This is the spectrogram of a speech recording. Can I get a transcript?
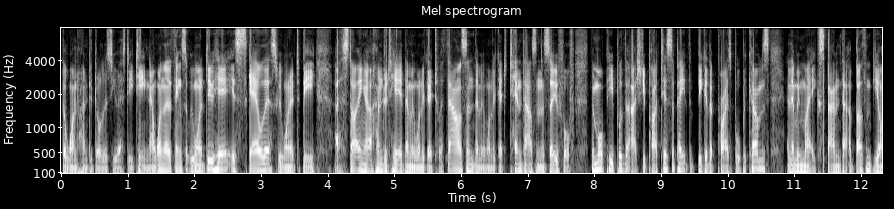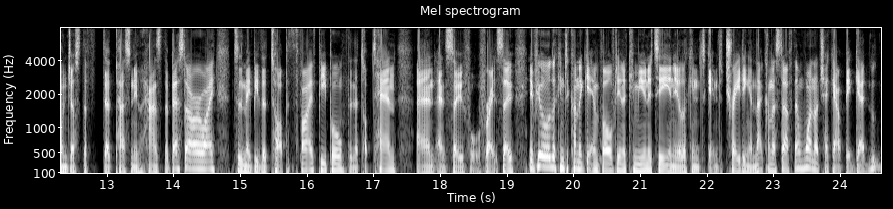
the $100 USDT. Now, one of the things that we want to do here is scale this. We want it to be uh, starting at 100 here, then we want to go to 1,000, then we want to go to 10,000 and so forth. The more people that actually participate, the bigger the prize pool becomes, and then we might expand that above and beyond just the, the person who has the best ROI to maybe the top five people, then the top 10, and, and so forth, right? So if you're looking to kind of get involved in a community and you're looking to get into trading and that kind of stuff, then why not check out BitGet?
